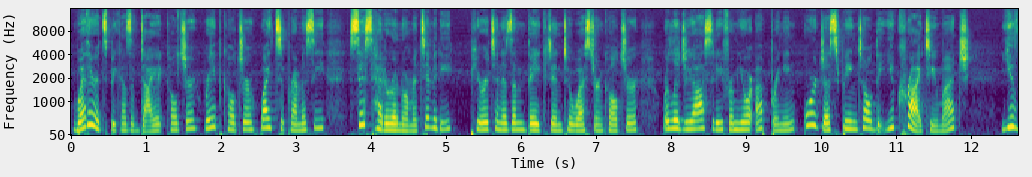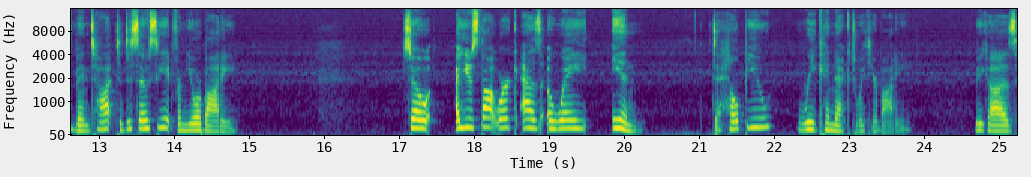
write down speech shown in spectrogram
Whether it's because of diet culture, rape culture, white supremacy, cis heteronormativity, Puritanism baked into Western culture, religiosity from your upbringing, or just being told that you cry too much, you've been taught to dissociate from your body. So, I use thought work as a way in to help you reconnect with your body. Because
